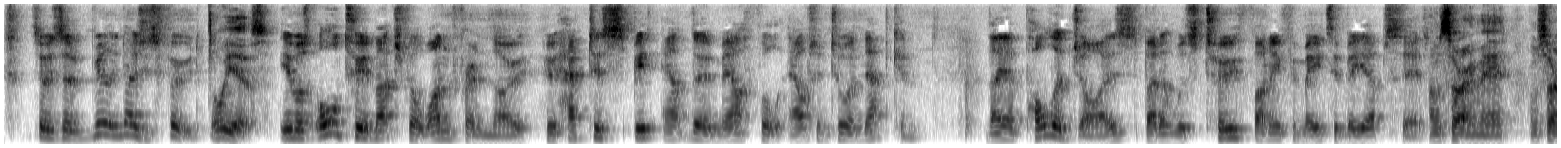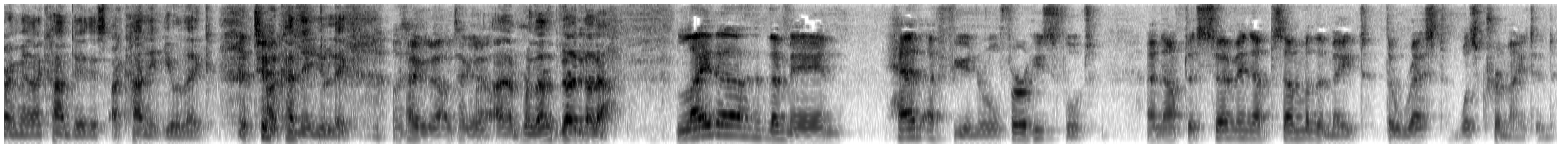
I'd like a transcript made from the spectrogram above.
So he really knows his food. Oh yes. It was all too much for one friend, though, who had to spit out their mouthful out into a napkin. They apologised, but it was too funny for me to be upset. I'm sorry, man. I'm sorry, man. I can't do this. I can't eat your leg. I can't eat your leg. I'll take it out, I'll take it out. Uh, blah, blah, blah. Later, the man had a funeral for his foot, and after serving up some of the meat, the rest was cremated.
